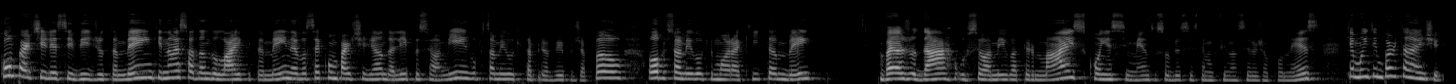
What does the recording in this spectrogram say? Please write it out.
Compartilhe esse vídeo também, que não é só dando like também, né? Você compartilhando ali pro seu amigo, pro seu amigo que tá para vir pro Japão, ou pro seu amigo que mora aqui também vai ajudar o seu amigo a ter mais conhecimento sobre o sistema financeiro japonês, que é muito importante.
